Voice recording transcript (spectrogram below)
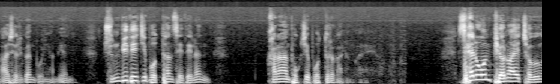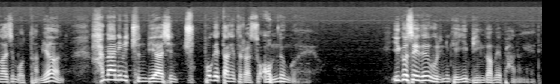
할건 뭐냐면 준비되지 못한 세대는 가나안 복지에 못 들어가는 거예요. 새로운 변화에 적응하지 못하면 하나님이 준비하신 축복의 땅에 들어갈 수 없는 거예요. 이것에 대해 우리는 굉장히 민감해 반응해야 돼요.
